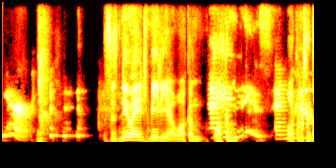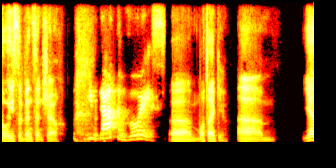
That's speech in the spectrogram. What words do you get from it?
here. this is new age media welcome and welcome it is. And welcome to the lisa vincent show. You've got the voice. Um well thank you. Um yeah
